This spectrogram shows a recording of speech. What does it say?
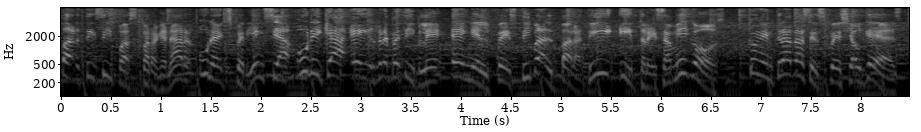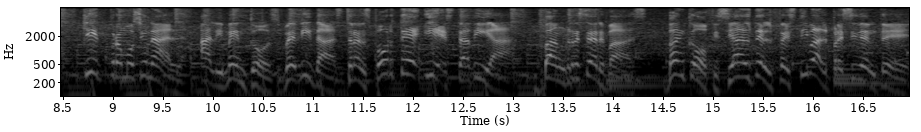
participas para ganar una experiencia única e irrepetible en el festival para ti y tres amigos. Con entradas Special Guest, kit promocional, alimentos, bebidas, transporte y estadía. Banreservas, Banco Oficial del Festival Presidente.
